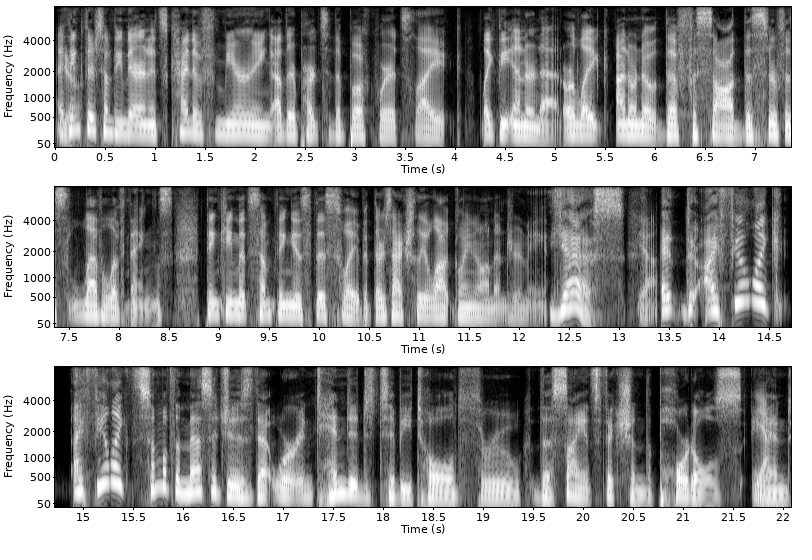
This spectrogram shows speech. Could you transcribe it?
I Yeah. think there's something there, and it's kind of mirroring other parts of the book where it's like, like the internet, or like I don't know, the facade, the surface level of things, thinking that something is this way, but there's actually a lot going on underneath. Yes. Yeah. And I feel like I feel like some of the messages that were intended to be told through the science fiction, the portals, Yeah. and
